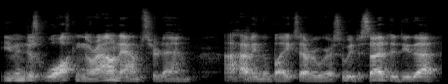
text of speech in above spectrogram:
even just walking around Amsterdam, uh, having the bikes everywhere. So we decided to do that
